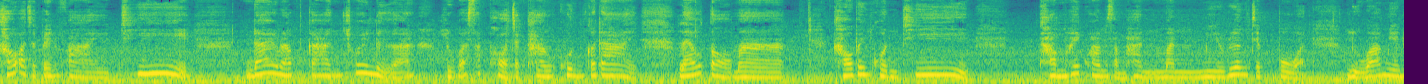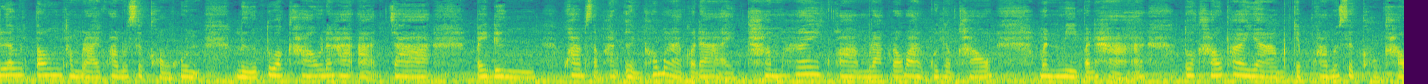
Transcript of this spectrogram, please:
เขาอาจจะเป็นฝ่ายที่ได้รับการช่วยเหลือหรือว่าซัพพอร์ตจากทางคุณก็ได้ แล้วต่อมาเขาเป็นคนที่ ทำให้ความสัมพันธ์มันมีเรื่องเจ็บปวด หรือว่ามีเรื่องต้องทำร้ายความรู้สึกของคุณ หรือตัวเขานะคะอาจจะไปดึงความสัมพันธ์อื่นเข้ามาก็ได้ทำให้ความรักระหว่างคุณกับเขา มันมีปัญหา ตัวเขาพยายามเก็บความรู้สึกของเขา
